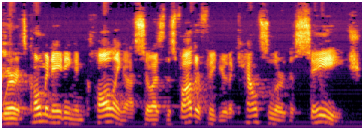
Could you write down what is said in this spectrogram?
where it's culminating and calling us. So, as this father figure, the counselor, the sage,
